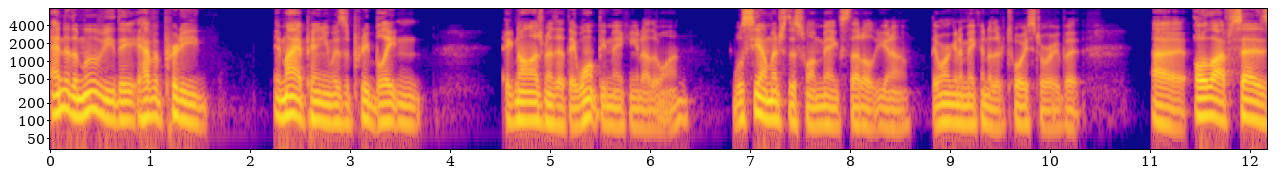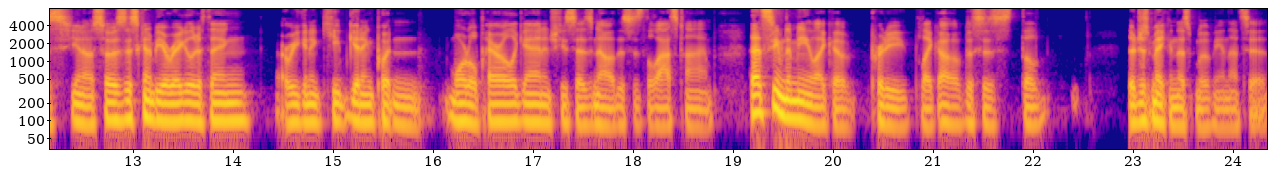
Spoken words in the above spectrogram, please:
end of the movie, they have a pretty, in my opinion, was a pretty blatant acknowledgement that they won't be making another one. We'll see how much this one makes. That'll, you know, they weren't going to make another Toy Story, but uh, Olaf says, you know, so is this going to be a regular thing? Are we going to keep getting put in mortal peril again? And she says, no, this is the last time. That seemed to me like a pretty, like, oh, this is the, they're just making this movie and that's it.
